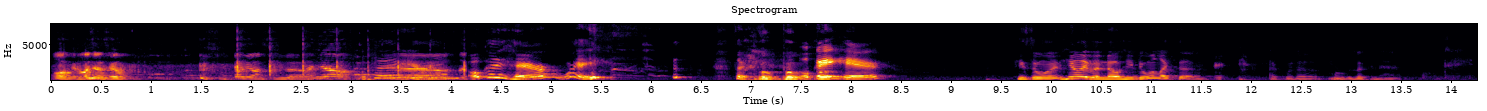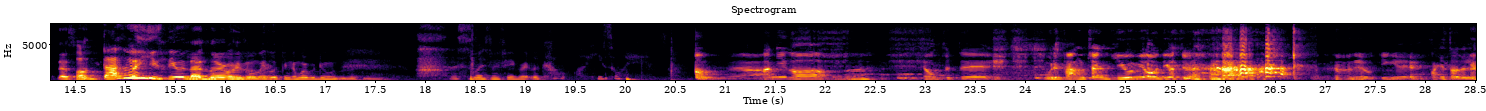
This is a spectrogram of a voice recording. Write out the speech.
어, 형 안녕하세요. 형이 왔습니다. 안녕. Okay, Yeah. earrings. Okay, hair. Wait. it's like boom, boom. Okay, boom. hair. He's doing. He don't even know he's doing like the, like what uh, what we looking at. That's Oh, what, that's what he's doing. That's what, literally what, what we he's looking at? What are we what doing? we looking at. This is why he's my favorite. Look how he's so handsome. 한이가 형 없을 때 우리 방찬 귀요미 어디 갔어? 근데 웃긴 게 밖에 다 들려.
